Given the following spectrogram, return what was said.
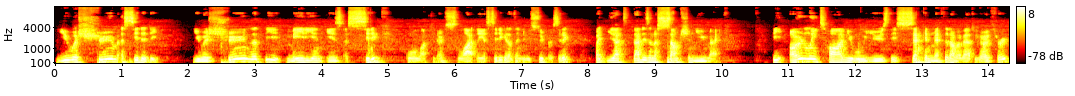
you assume acidity. You assume that the median is acidic, or like, you know, slightly acidic. It doesn't need to be super acidic, but that's, that is an assumption you make. The only time you will use this second method I'm about to go through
